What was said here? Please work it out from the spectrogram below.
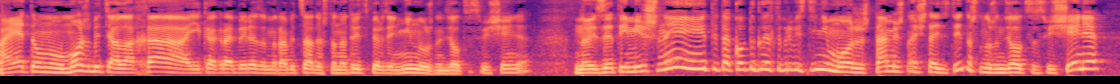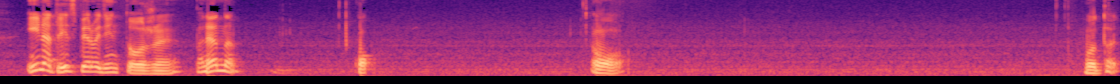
Поэтому, может быть, Аллаха, и как Раби Реза Рабицада, что на 31 день не нужно делать освящение. Но из этой Мишны ты такого доказательства привести не можешь. Та Мишна считает действительно, что нужно делать освящение, и на 31 день тоже. Понятно? О. О. Вот так.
